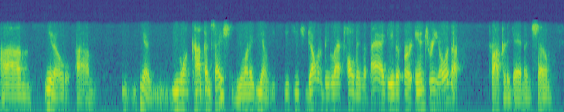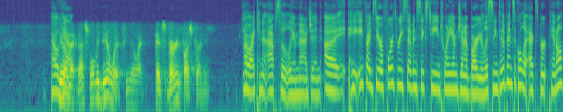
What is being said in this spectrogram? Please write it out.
Um, you know, um, you know, you want compensation. You want to, you know, you, you don't want to be left holding the bag either for injury or the property damage. So Oh you yeah. know, that, that's what we deal with. You know, it, it's very frustrating. Oh, I can absolutely imagine. Uh, hey, 850-437-1620. I'm Jenna Barr. You're listening to the Pensacola Expert Panel.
